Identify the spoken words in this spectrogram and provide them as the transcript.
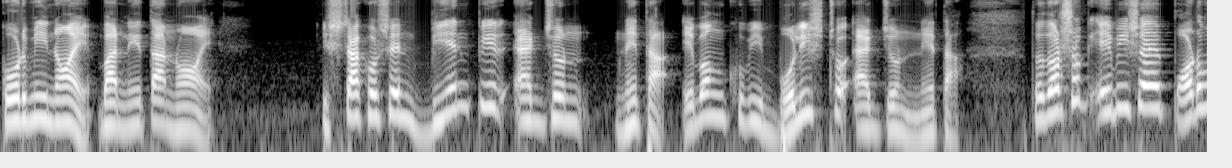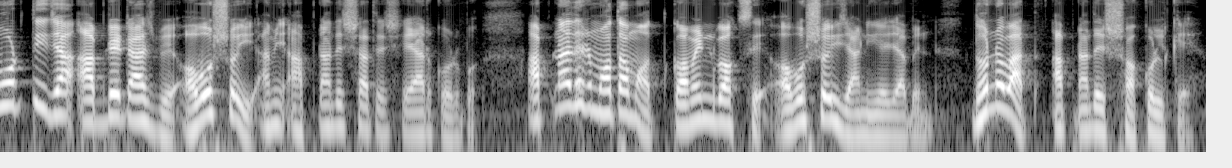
কর্মী নয় বা নেতা নয়। ইশরাক হোসেন বিএনপির একজন নেতা এবং খুবই বলিষ্ঠ একজন নেতা। তো দর্শক, এ বিষয়ে পরবর্তী যা আপডেট আসবে অবশ্যই আমি আপনাদের সাথে শেয়ার করব। আপনাদের মতামত কমেন্ট বক্সে অবশ্যই জানিয়ে যাবেন। ধন্যবাদ আপনাদের সকলকে।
